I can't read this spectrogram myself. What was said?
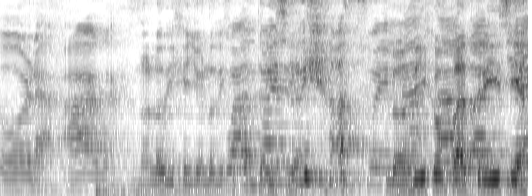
Ahora, aguas. No lo dije yo, lo dijo Cuando Patricia. el río suena, Lo dijo Patricia.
